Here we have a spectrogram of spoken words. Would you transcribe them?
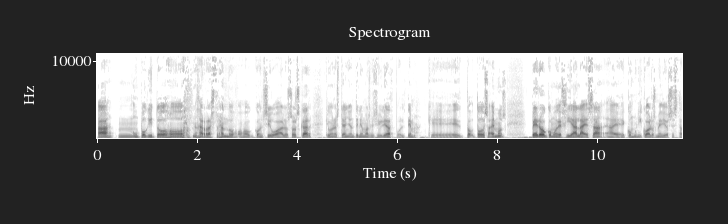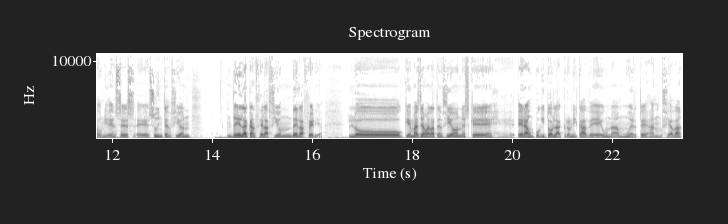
a mm, un poquito arrastrando consigo a los Oscar, que bueno, este año han tenido más visibilidad por el tema que todos sabemos, pero como decía, la ESA eh, comunicó a los medios estadounidenses eh, su intención de la cancelación de la feria. Lo que más llama la atención es que eh, era un poquito la crónica de una muerte anunciada.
